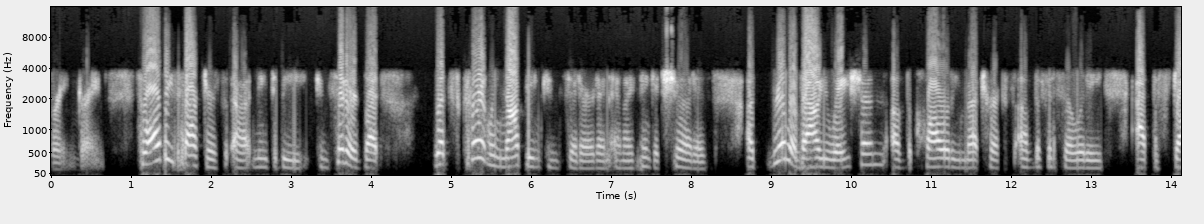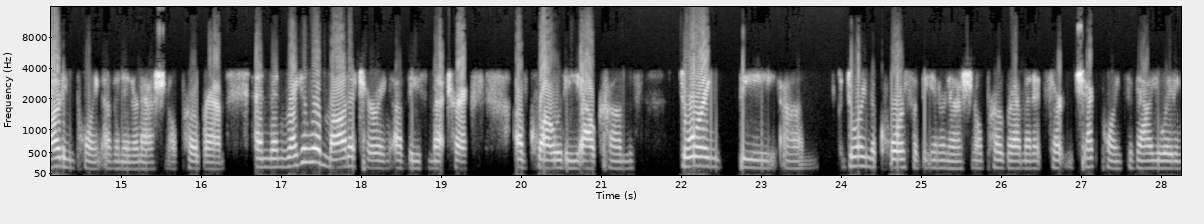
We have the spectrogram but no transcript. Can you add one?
brain drain. So all these factors uh, need to be considered, but What's currently not being considered, and, and I think it should, is a real evaluation of the quality metrics of the facility at the starting point of an international program, and then regular monitoring of these metrics of quality outcomes during the um, during the course of the international program and at certain checkpoints evaluating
